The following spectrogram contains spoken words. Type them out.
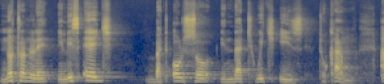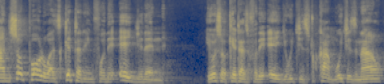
not only in this age, but also in that which is to come. And so Paul was catering for the age then. He also caters for the age which is to come, which is now,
